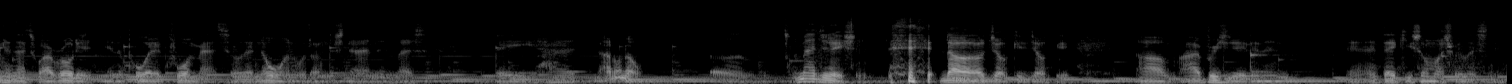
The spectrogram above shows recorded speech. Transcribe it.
And that's why I wrote it in a poetic format so that no one would understand unless they had, I don't know, uh, imagination. no, joking, joking. Um, I appreciate it and, and thank you so much for listening.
